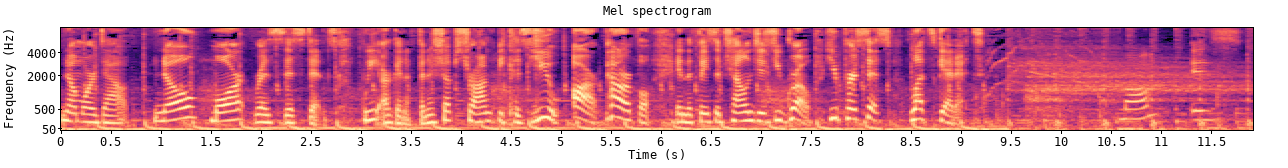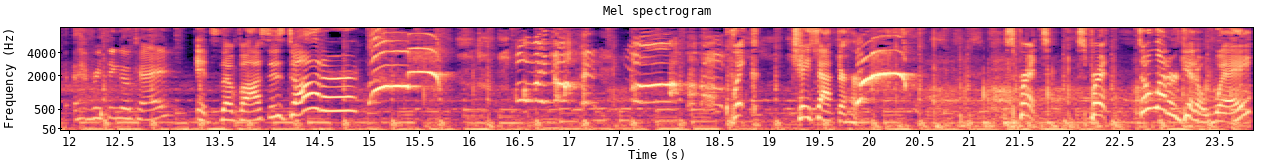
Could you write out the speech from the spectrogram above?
No more doubt. No more resistance. We are going to finish up strong because you are powerful. In the face of challenges, you grow, you persist. Let's get it. Mom, is everything okay? It's the boss's daughter. Ah! Oh my god! Ah! Quick, chase after her. Sprint, sprint. Don't let her get away.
